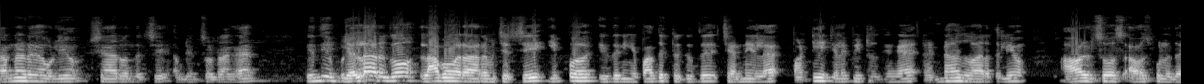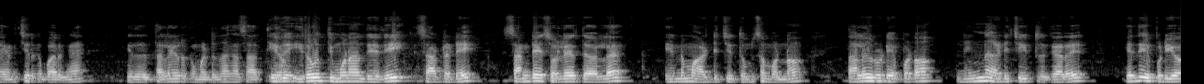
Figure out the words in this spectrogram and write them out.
கர்நாடகாவிலையும் ஷேர் வந்துருச்சு அப்படின்னு சொல்றாங்க. எப்படி எல்லாருக்கும் லாபம் வர ஆரம்பிச்சிருச்சு. இப்போ இது நீங்க பாத்துட்டு இருக்குது சென்னையில பட்டியை கிளப்பிட்டு இருக்குங்க ரெண்டாவது வாரத்திலயும் ஆல் சோர்ஸ் ஹவுஸ்ஃபுல் இதை நினைச்சிருக்க பாருங்க. இது தலைவருக்கு மட்டும்தாங்க சாத்தியம். இது இருபத்தி மூணாம் தேதி சாட்டர்டே. சண்டே சொல்லவே தேவையில்ல இன்னமும் அடிச்சு தும்சம் பண்ணோம். தலைவருடைய படம் நின்று அடிச்சுக்கிட்டு இருக்காரு எது எப்படியோ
